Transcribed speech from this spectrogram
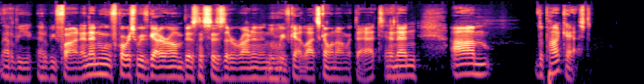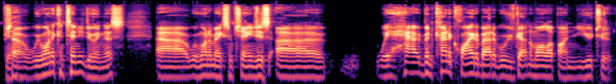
that'll be that'll be fun. And then of course we've got our own businesses that are running, and Mm-hmm. we've got lots going on with that. And then um, the podcast. So we want to continue doing this. Uh, we want to make some changes. Uh, we have been kind of quiet about it, but we've gotten them all up on YouTube.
